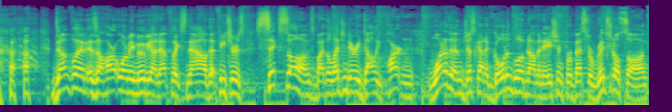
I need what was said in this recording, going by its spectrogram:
Dumplin' is a heartwarming movie on Netflix now that features six songs by the legendary Dolly Parton. One of them just got a Golden Globe nomination for Best Original Song,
